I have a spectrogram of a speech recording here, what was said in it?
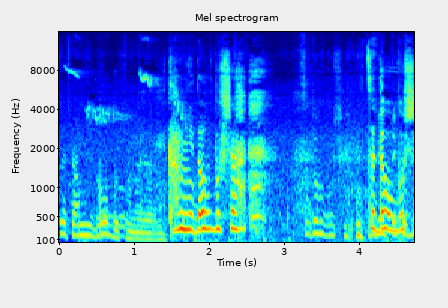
Це камні довбушу, мабуть. Камні довбуша. Це довбуш. Це довбуш.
